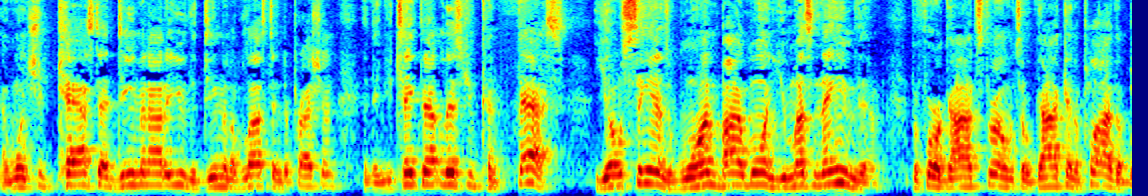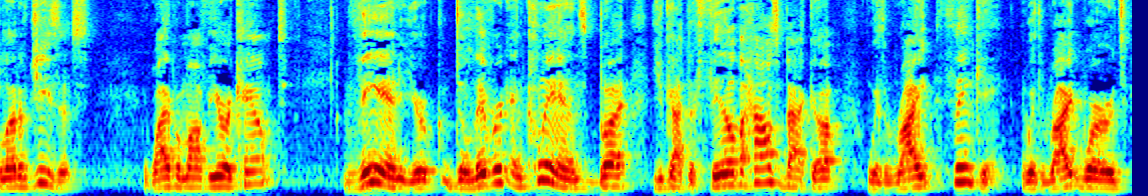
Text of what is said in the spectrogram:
and once you cast that demon out of you, the demon of lust and depression, and then you take that list, you confess your sins one by one. You must name them before God's throne so God can apply the blood of Jesus, wipe them off your account, then you're delivered and cleansed, but you got to fill the house back up with right thinking, with right words,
